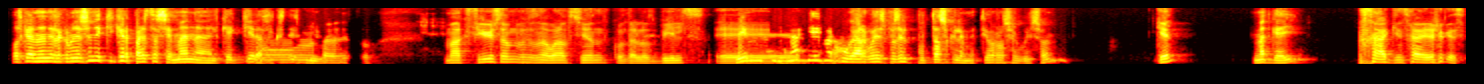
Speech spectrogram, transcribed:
Oscar Hernández, recomendación de kicker para esta semana, el que quieras. que No, libre. para esto. McPherson pues, es una buena opción contra los Bills. Eh, Matt Gay va a jugar, güey, después del putazo que le metió Russell Wilson. ¿Quién? Matt Gay. Ah, quién sabe, yo creo que es.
